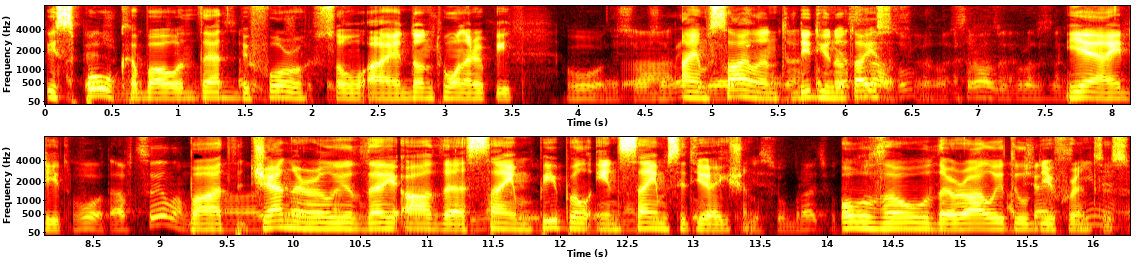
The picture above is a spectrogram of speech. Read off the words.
We spoke about that before, so I don't wanna repeat. I am silent, did you notice? Yeah, I did. But generally they are the same people in same situation, although there are little differences.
